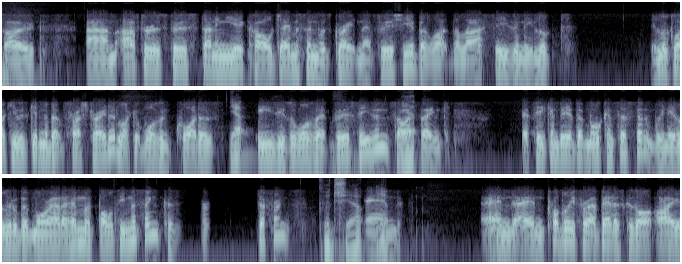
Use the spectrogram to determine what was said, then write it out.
So um, after his first stunning year, Kyle Jamieson was great in that first year, but like the last season, he looked it looked like he was getting a bit frustrated. Like it wasn't quite as Yep. easy as it was that first season. So Yep. I think if he can be a bit more consistent, we need a little bit more out of him with Bolty missing because difference Good shout. and and and probably for our batters because I, I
